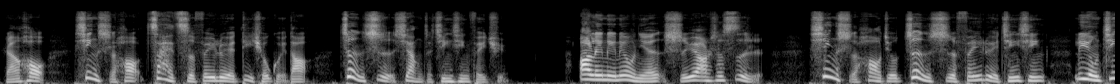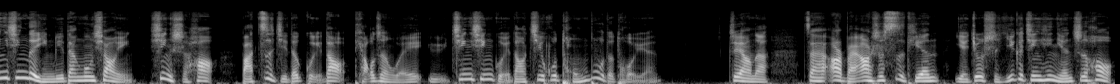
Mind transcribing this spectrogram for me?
然后信使号再次飞掠地球轨道，正式向着金星飞去。二零零六年十月二十四日，信使号就正式飞掠金星，利用金星的引力弹弓效应，信使号把自己的轨道调整为与金星轨道几乎同步的椭圆。这样呢，在二百二十四天，也就是一个金星年之后，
